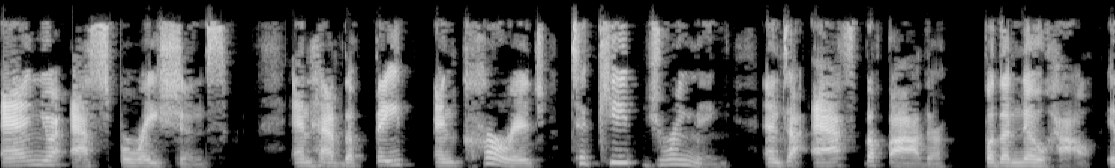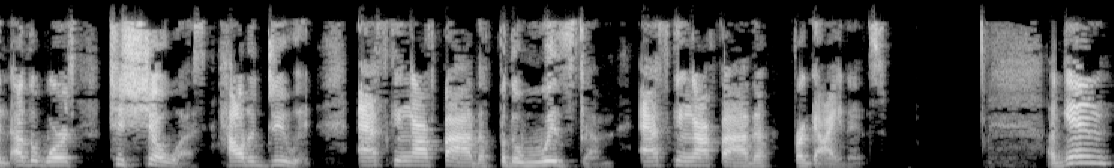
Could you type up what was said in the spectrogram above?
and your aspirations and have the faith and courage to keep dreaming and to ask the Father for the know-how. In other words, to show us how to do it, asking our Father for the wisdom, asking our Father for guidance. Again,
